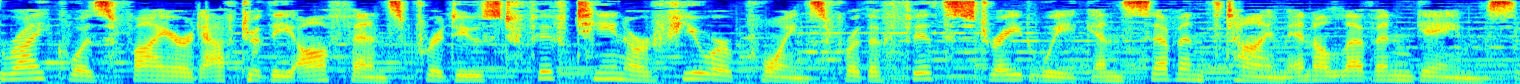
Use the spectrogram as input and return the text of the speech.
Reich was fired after the offense produced 15 or fewer points for the fifth straight week and seventh time in 11 games.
